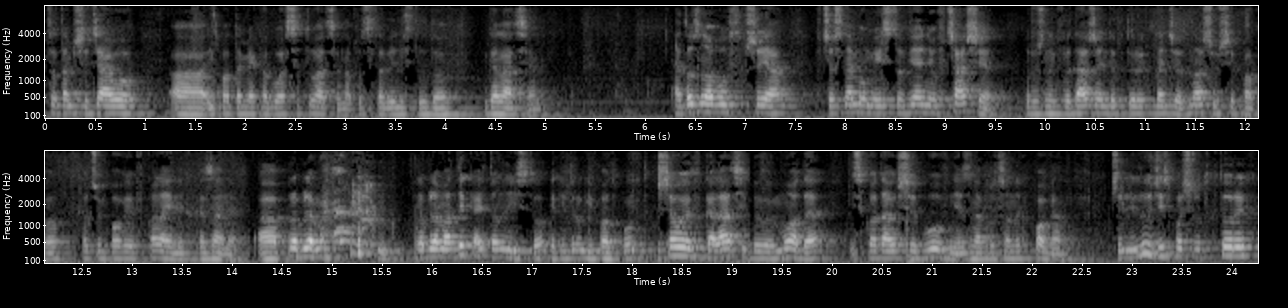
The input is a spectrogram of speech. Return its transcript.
co tam się działo i potem jaka była sytuacja na podstawie listu do Galacjan. A to znowu sprzyja wczesnemu umiejscowieniu w czasie różnych wydarzeń, do których będzie odnosił się Paweł, o czym powiem w kolejnych kazaniach. A problema, problematyka i ton listu, taki drugi podpunkt. Kościoły w Galacji były młode i składały się głównie z nawróconych pogan, czyli ludzi, spośród których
